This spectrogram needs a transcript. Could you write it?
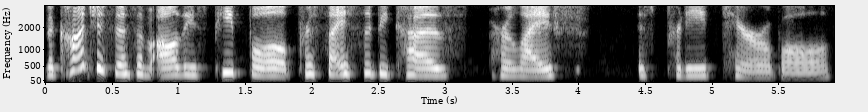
the consciousness of all these people precisely because her life is pretty terrible.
